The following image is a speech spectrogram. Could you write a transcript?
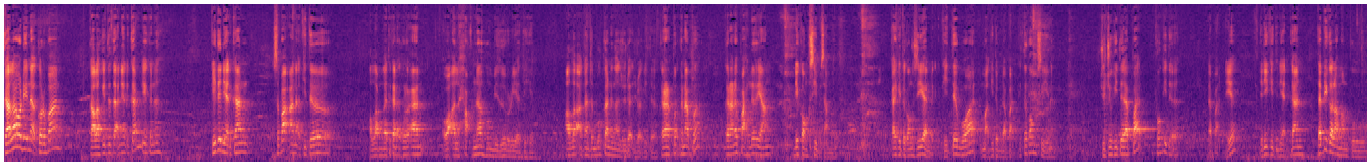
Kalau dia nak korban, kalau kita tak niatkan, dia kena. Kita niatkan sebab anak kita Allah mengatakan dalam Quran bi dzurriyyatihim. Allah akan temukan dengan zudat-zudat kita. Kenapa? Kenapa? Kerana pahala yang dikongsi bersama. Kan kita kongsi kan, kita buat, mak kita mendapat. Kita kongsi lah. Cucu kita dapat, pun kita dapat, ya. Jadi kita niatkan Tapi kalau mampu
